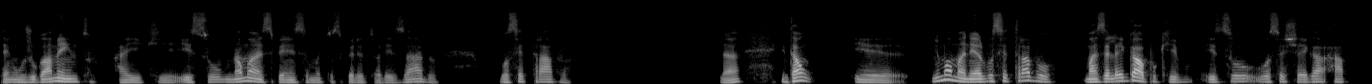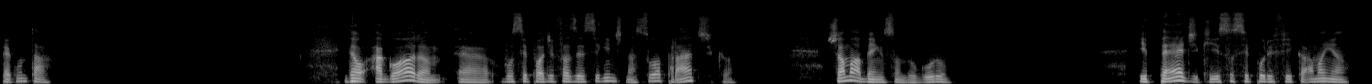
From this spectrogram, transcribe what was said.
tem um julgamento aí que isso não é uma experiência muito espiritualizada, você trava, né? Então, eh, de uma maneira você travou, mas é legal porque isso você chega a perguntar. Então, agora, eh, você pode fazer o seguinte, na sua prática, chama a bênção do guru e pede que isso se purifica amanhã.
